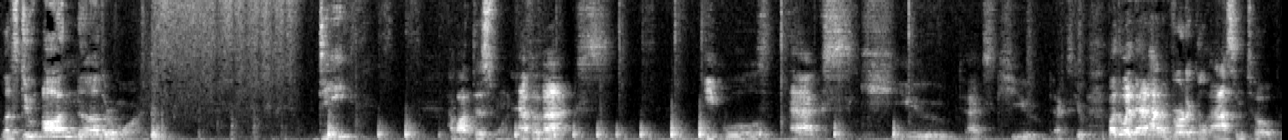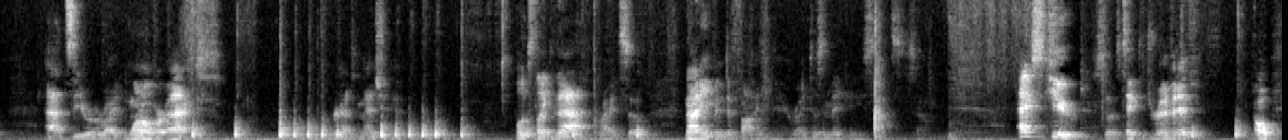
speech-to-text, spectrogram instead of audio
Let's do another one. D. How about this one? f of x equals x cubed, x cubed, x cubed. By the way, that had a vertical asymptote at 0, right? 1 over x. Forgot to mention it looks like that, right? So not even defined there, right? Doesn't make any sense. So x cubed, so let's take the derivative. Oh,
